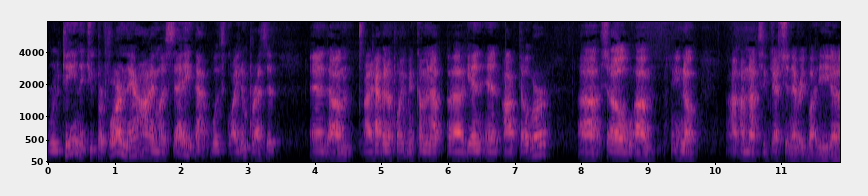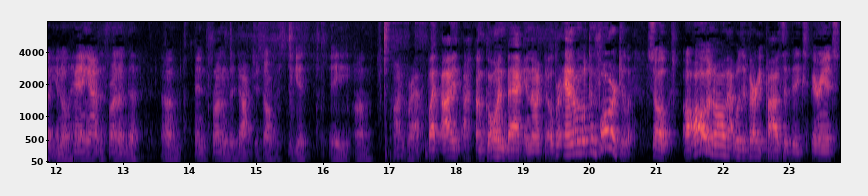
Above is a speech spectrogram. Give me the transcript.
routine that you performed there. I must say that was quite impressive. And um, I have an appointment coming up uh, again in October. Uh, so, um, you know, I'm not suggesting everybody, uh, you know, hang out in front of the um, in front of the doctor's office to get a um, autograph. But I, I'm going back in October, and I'm looking forward to it. So uh, all in all, that was a very positive experience.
